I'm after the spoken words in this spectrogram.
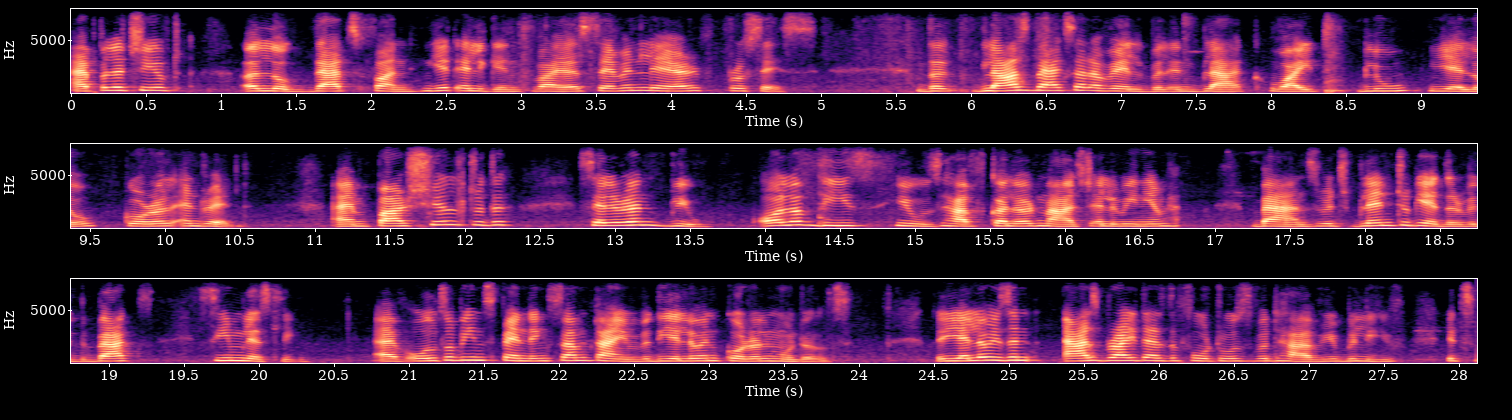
Apple achieved a look that's fun yet elegant via a 7-layer process. The glass bags are available in black, white, blue, yellow, coral and red. I am partial to the Cerulean blue. All of these hues have color matched aluminum bands which blend together with the backs seamlessly. I have also been spending some time with yellow and coral models. The yellow isn't as bright as the photos would have you believe, it's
